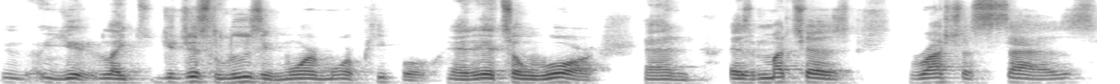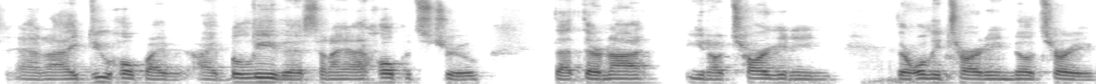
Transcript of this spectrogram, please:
you like you're just losing more and more people and it's a war. And as much as russia says and i do hope i, I believe this and I, I hope it's true that they're not you know targeting they're only targeting military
